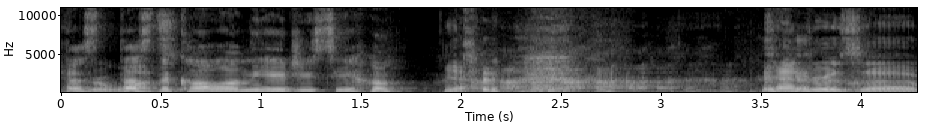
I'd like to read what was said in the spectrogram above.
Kendra That's, wants. that's the call on the AGCO. Yeah. Kendra's uh,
